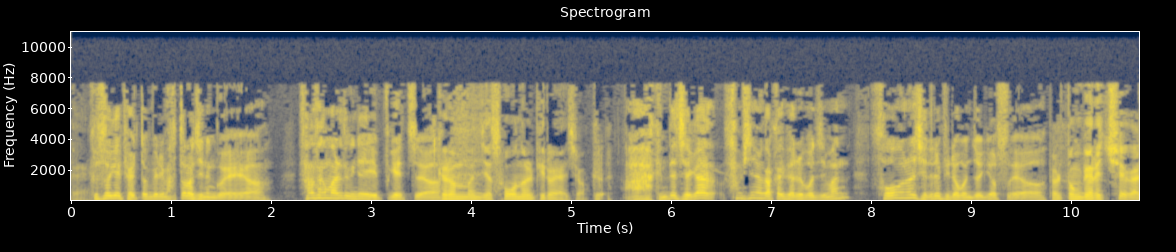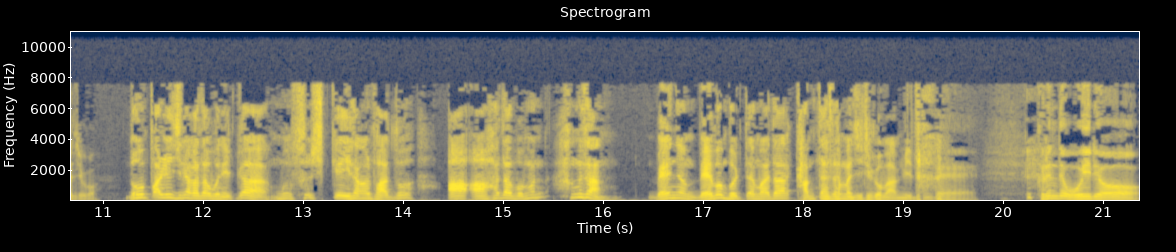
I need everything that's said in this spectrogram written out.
네. 그 속에 별똥별이 막 떨어지는 거예요. 상상만 해도 굉장히 예쁘겠죠. 그러면 이제 소원을 빌어야죠. 그, 아, 근데 제가 30년 가까이 별을 보지만 소원을 제대로 빌어본 적이 없어요. 별똥별에 취해가지고. 너무 빨리 지나가다 보니까 뭐 수십 개 이상을 봐도 아, 아 하다 보면 항상 매년 매번 볼 때마다 감탄사만 지르고 맙니다. 네. 그런데 오히려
